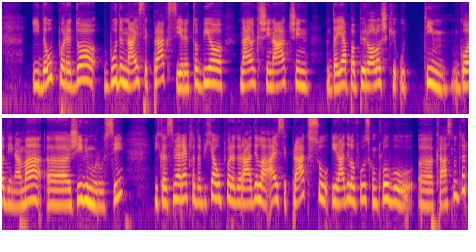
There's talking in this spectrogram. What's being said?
i da uporedo budem na ISEC praksi jer je to bio najlakši način da ja papirološki u tim godinama uh, živim u Rusiji i kada sam ja rekla da bih ja uporedo radila ISEC praksu i radila u futbolskom klubu uh, Krasnodar,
